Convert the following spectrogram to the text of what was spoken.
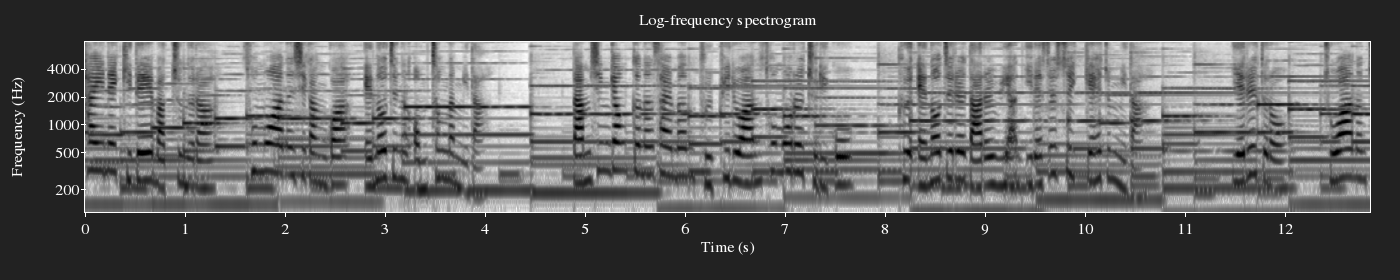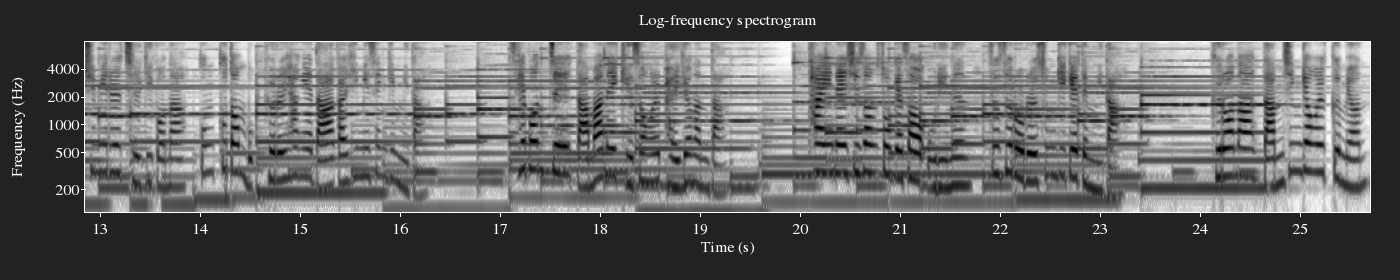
타인의 기대에 맞추느라 소모하는 시간과 에너지는 엄청납니다. 남 신경 끄는 삶은 불필요한 소모를 줄이고 그 에너지를 나를 위한 일에 쓸 수 있게 해줍니다. 예를 들어, 좋아하는 취미를 즐기거나 꿈꾸던 목표를 향해 나아갈 힘이 생깁니다. 세 번째, 나만의 개성을 발견한다. 타인의 시선 속에서 우리는 스스로를 숨기게 됩니다. 그러나 남 신경을 끄면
